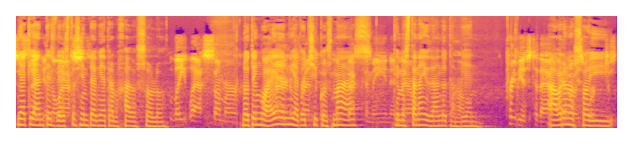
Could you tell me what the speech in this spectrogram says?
ya que antes de esto siempre había trabajado solo. Lo tengo a él y a dos chicos más que me están ayudando también. Ahora no soy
